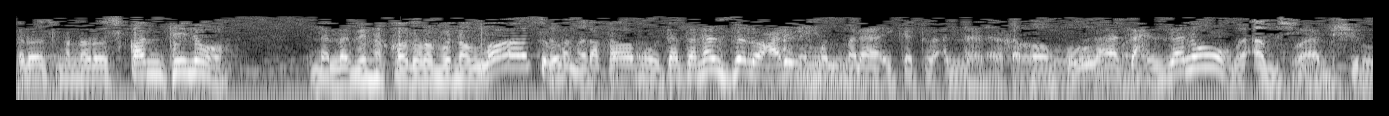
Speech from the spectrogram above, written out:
terus menerus continue. Innalladzina qalu rabbuna Allah tsumma istaqamu. tatanazzalu 'alaihimul malaikatu alla takhafu la tahzanu wa abshiru. wa abshiru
